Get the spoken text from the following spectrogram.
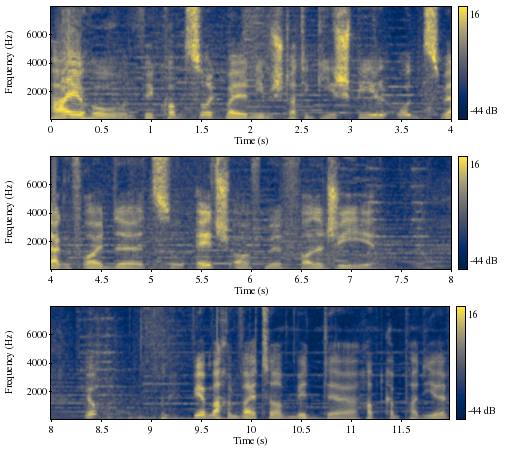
Hi ho und willkommen zurück bei lieben Strategiespiel und Zwergenfreunde zu Age of Mythology. Jo, wir machen weiter mit der Hauptkampagne,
